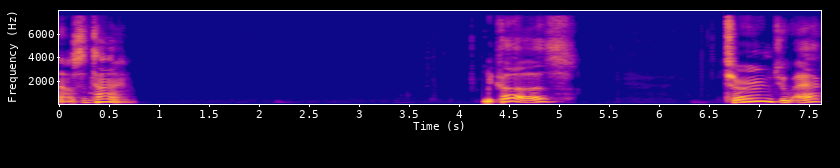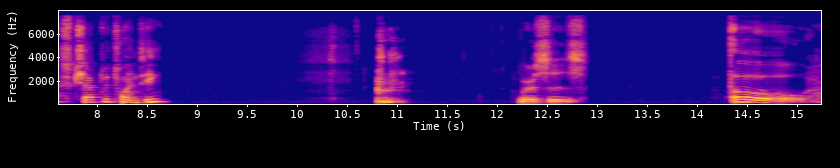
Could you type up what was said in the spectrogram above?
now's the time. Because turn to Acts chapter 20, verses, oh,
